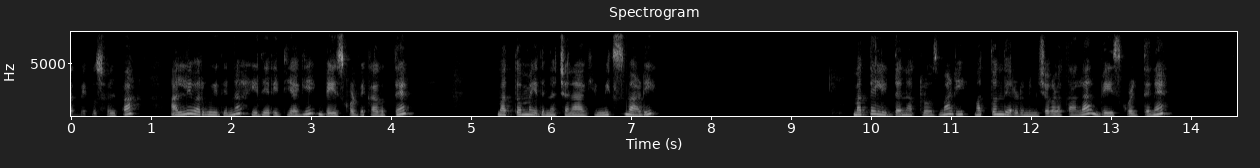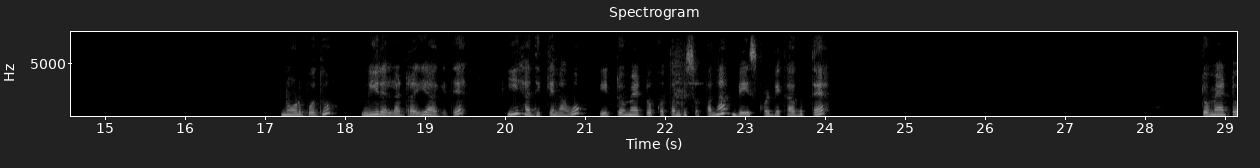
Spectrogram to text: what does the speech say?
ಆಗಬೇಕು ಸ್ವಲ್ಪ. ಅಲ್ಲಿವರೆಗೂ ಇದನ್ನ ಇದೇ ರೀತಿಯಾಗಿ ಬೇಯಿಸ್ಕೊಳ್ಬೇಕಾಗುತ್ತೆ. ಮತ್ತೊಮ್ಮೆ ಇದನ್ನ ಚೆನ್ನಾಗಿ ಮಿಕ್ಸ್ ಮಾಡಿ, ಮತ್ತೆ ಲಿದ್ದನ್ನು ಕ್ಲೋಸ್ ಮಾಡಿ ಮತ್ತೊಂದೆರಡು ನಿಮಿಷಗಳ ಕಾಲ ಬೇಯಿಸ್ಕೊಳ್ತೇನೆ. ನೋಡ್ಬೋದು ನೀರೆಲ್ಲ ಡ್ರೈ ಆಗಿದೆ. ಈ ಹದಕ್ಕೆ ನಾವು ಈ ಟೊಮೆಟೊ ಕೊತ್ತಂಬರಿ ಸೊಪ್ಪನ್ನು ಬೇಯಿಸ್ಕೊಳ್ಬೇಕಾಗುತ್ತೆ. ಟೊಮ್ಯಾಟೊ,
